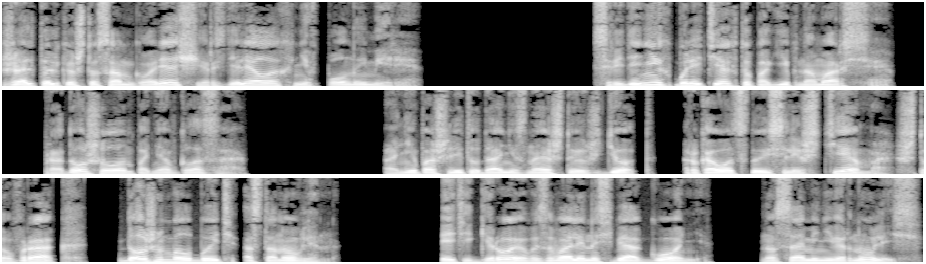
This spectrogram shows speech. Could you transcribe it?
Жаль только, что сам говорящий разделял их не в полной мере. Среди них были те, кто погиб на Марсе. Продолжил он, подняв глаза. Они пошли туда, не зная, что их ждет, руководствуясь лишь тем, что враг должен был быть остановлен. Эти герои вызывали на себя огонь, но сами не вернулись,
